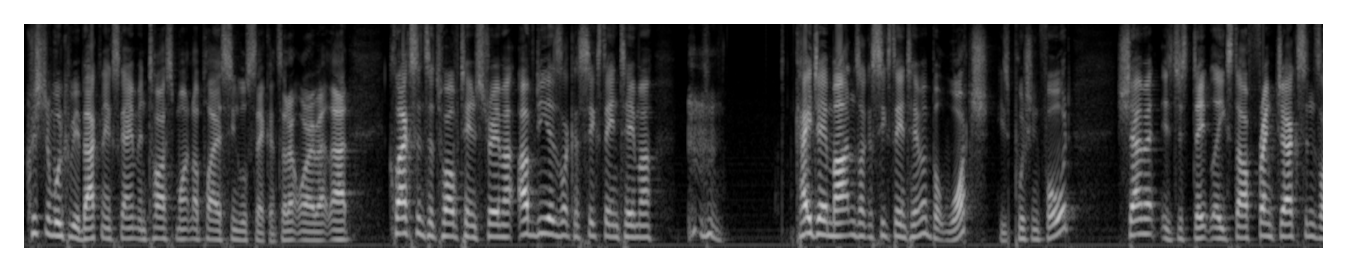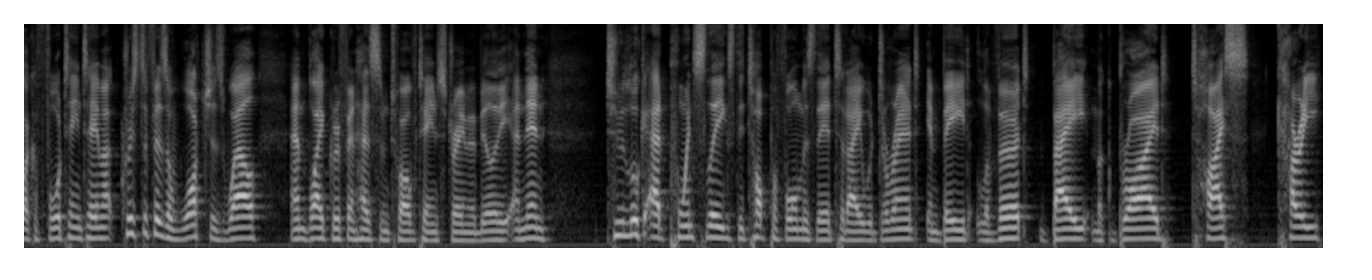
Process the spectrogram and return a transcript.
Christian Wood could be back next game, and Theis might not play a single second, so don't worry about that. Claxton's a 12 team streamer. Avdija's like a 16 teamer. KJ Martin's like a 16 teamer, but watch, he's pushing forward. Shamet is just deep league stuff. Frank Jackson's like a 14 teamer. Christopher's a watch as well. And Blake Griffin has some 12 team stream ability. And then to look at points leagues, the top performers there today were Durant, Embiid, Levert, Bey, McBride, Theis, Curry,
